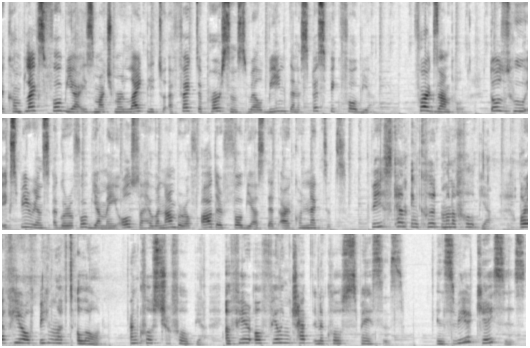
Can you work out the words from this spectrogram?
A complex phobia is much more likely to affect a person's well being than a specific phobia. For example, those who experience agoraphobia may also have a number of other phobias that are connected. These can include monophobia, or a fear of being left alone, and claustrophobia, a fear of feeling trapped in a closed spaces. In severe cases,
